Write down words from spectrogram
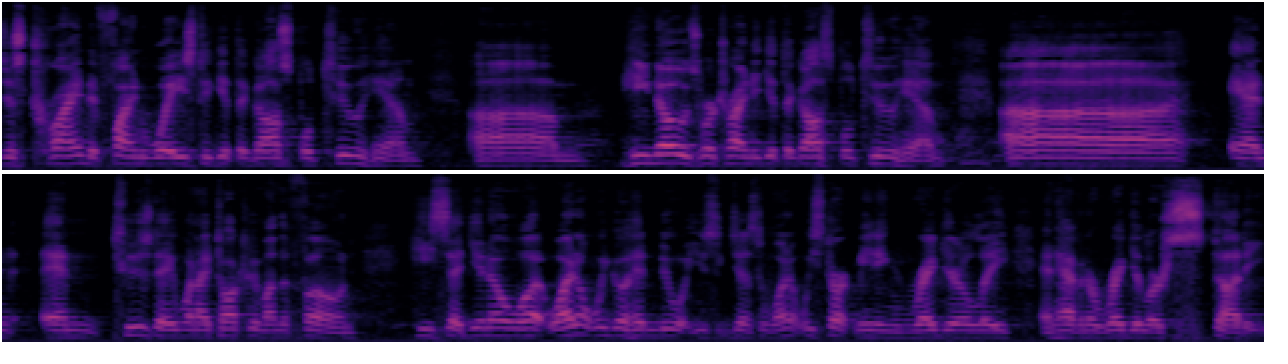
just trying to find ways to get the gospel to him. Um, he knows we're trying to get the gospel to him. Uh, and, and Tuesday, when I talked to him on the phone, he said, you know what, why don't we go ahead and do what you suggested? Why don't we start meeting regularly and having a regular study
